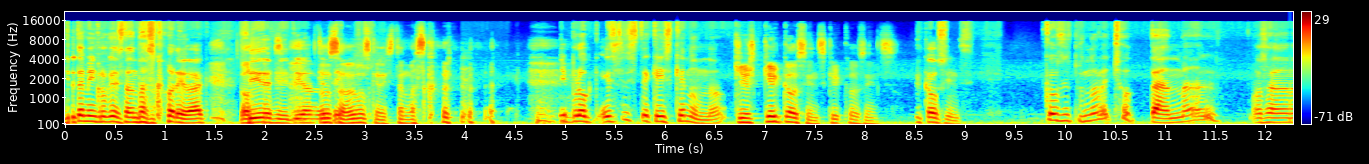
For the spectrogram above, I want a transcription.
Yo también creo que necesitan más coreback. sí, definitivamente. Todos sabemos que necesitan más coreback. Y pero es este Case Keenum, ¿no? Kirk, Cousins, Kirk Cousins. Kirk Cousins. Cousins, pues no lo ha hecho tan mal. O sea,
